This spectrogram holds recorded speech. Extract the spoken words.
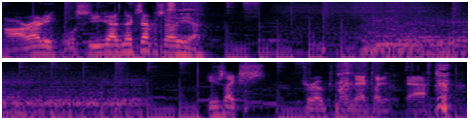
Alrighty, we'll see you guys next episode. See ya. You just like stroked my neck like a shaft.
